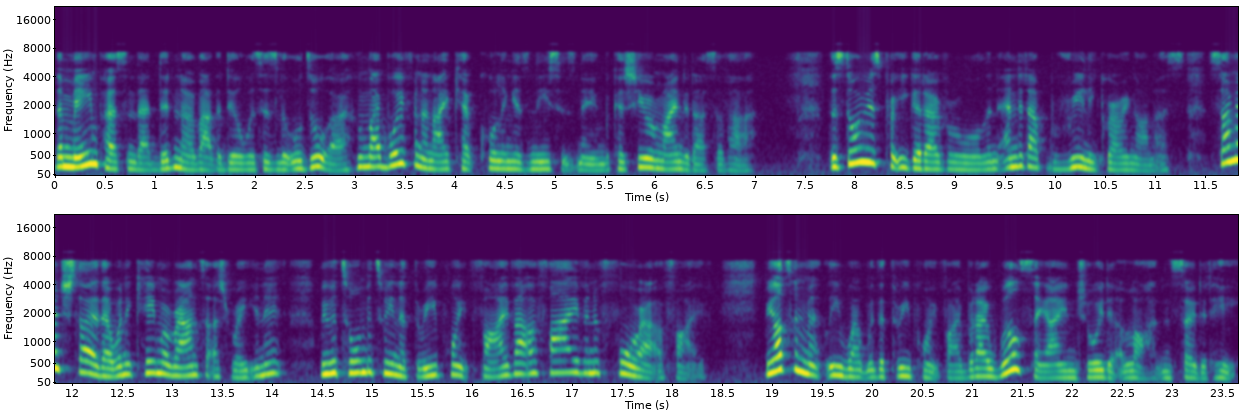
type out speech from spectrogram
The main person that did know about the deal was his little daughter, who my boyfriend and I kept calling his niece's name because she reminded us of her. The story was pretty good overall and ended up really growing on us. So much so that when it came around to us rating it, we were torn between a 3.5 out of 5 and a 4 out of 5. We ultimately went with a 3.5, but I will say I enjoyed it a lot, and so did he.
